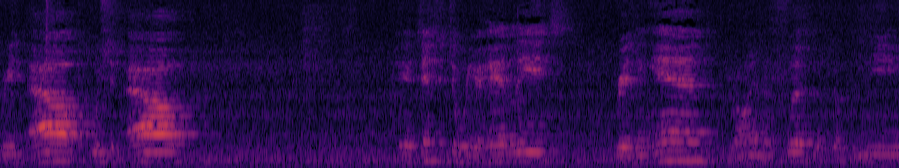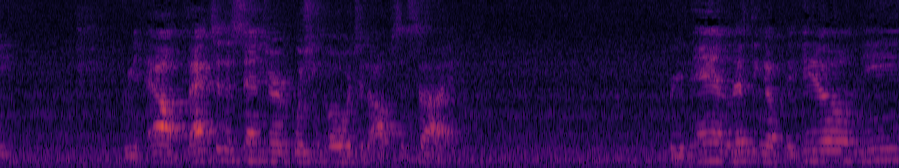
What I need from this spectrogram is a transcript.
Breathe out, push it out. Pay attention to where your head leads. Breathing in, drawing the foot, lift up the knee. Breathe out, back to the center, pushing over to the opposite side. Breathe in, lifting up the heel, knee.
